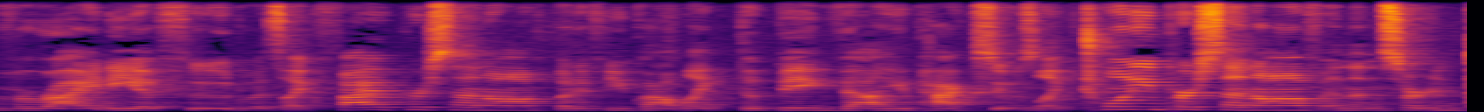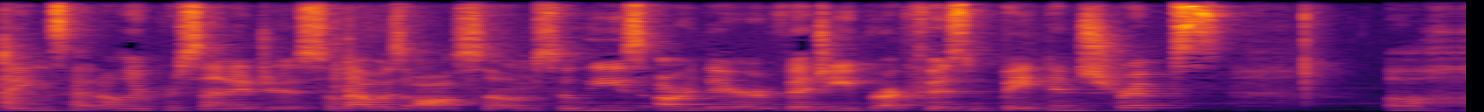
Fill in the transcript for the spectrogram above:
variety of food was like 5% off, but if you got like the big value packs, it was like 20% off, and then certain things had other percentages, so that was awesome. So these are their veggie breakfast bacon strips. Ugh,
